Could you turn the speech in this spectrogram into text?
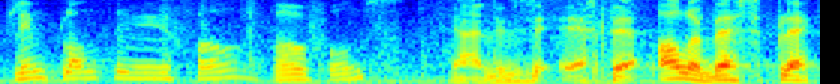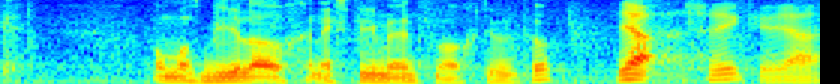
klimplanten in ieder geval, boven ons. Ja, dit is echt de allerbeste plek om als bioloog een experiment te mogen doen, toch? Ja, zeker, ja.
